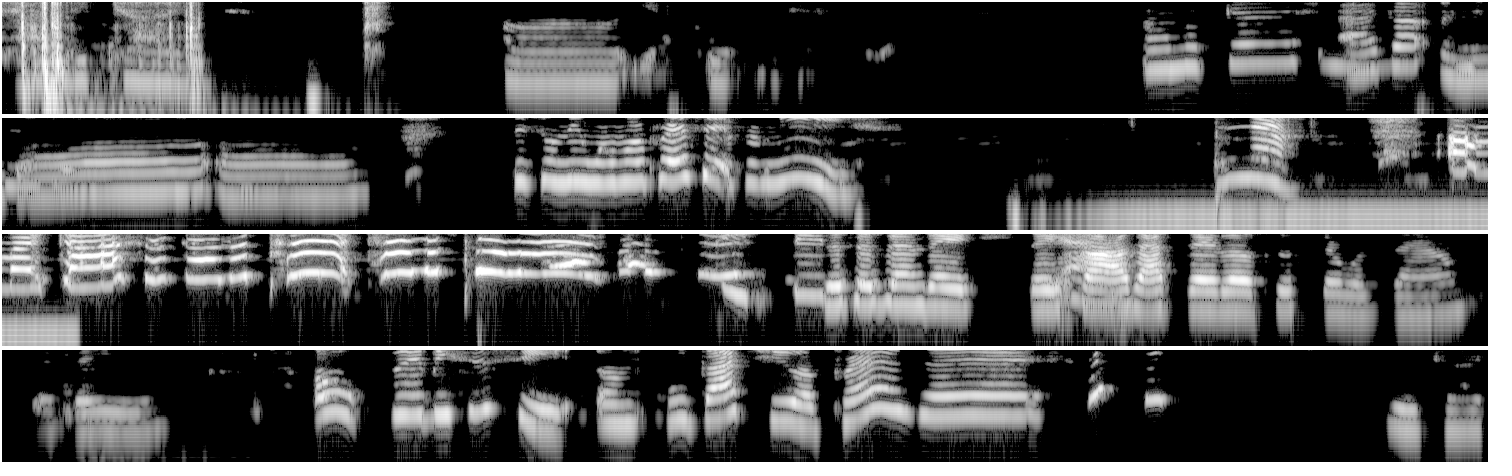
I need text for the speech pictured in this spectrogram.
candy canes. Uh, yeah. Okay. Oh my gosh, I got a new ball. There's only one more present for me. Nah. Oh my gosh, I got a pet caterpillar. This is when they, they saw that their little sister was down. Their baby. Oh, baby sissy, um, we got you a present. we got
